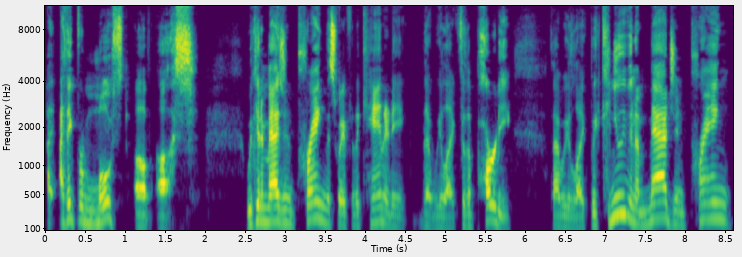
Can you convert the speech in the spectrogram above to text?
I, think for most of us, we can imagine praying this way for the candidate that we like, for the party that we like. But can you even imagine praying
